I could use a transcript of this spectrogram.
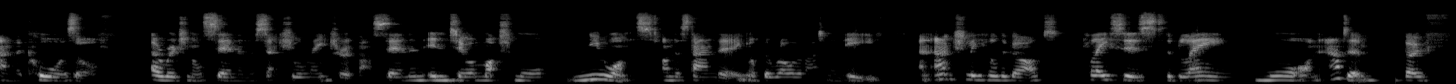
and the cause of original sin and the sexual nature of that sin and into a much more nuanced understanding of the role of Adam and Eve. And actually, Hildegard places the blame more on Adam, both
